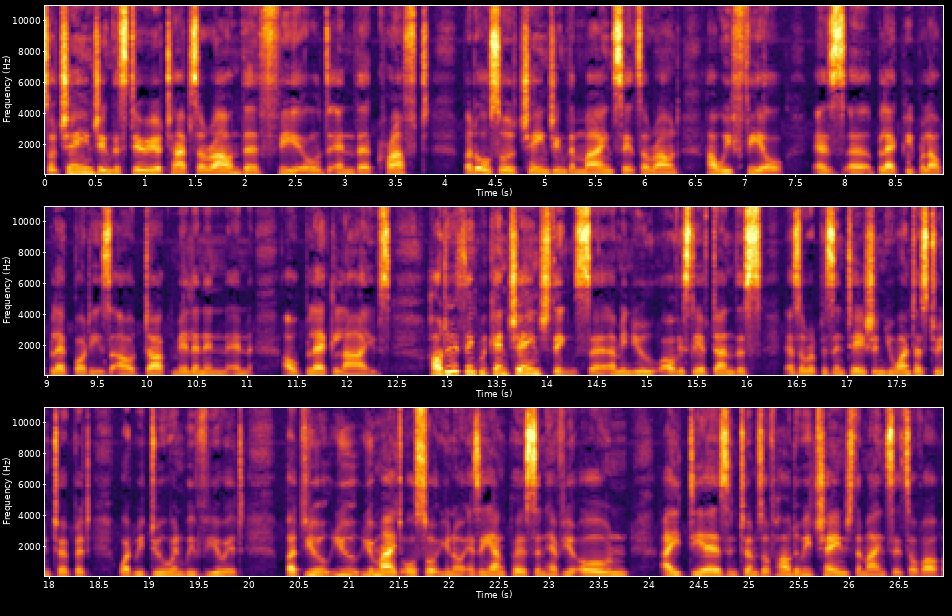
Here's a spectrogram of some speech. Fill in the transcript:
So, changing the stereotypes around the field and the craft, but also changing the mindsets around how we feel as uh, black people, our black bodies, our dark melanin, and our black lives. How do you think we can change things? Uh, I mean, you obviously have done this as a representation. You want us to interpret what we do when we view it. But you, you, you might also, you know, as a young person, have your own ideas in terms of how do we change the mindsets of our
